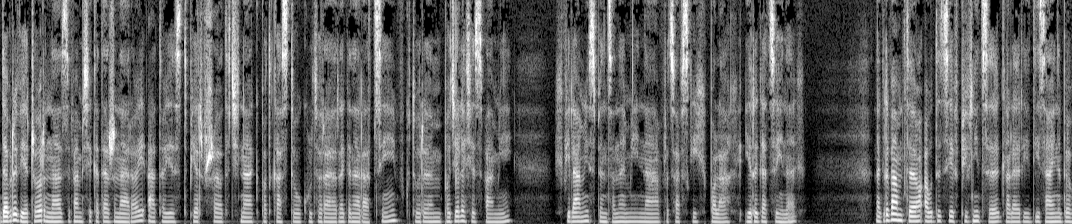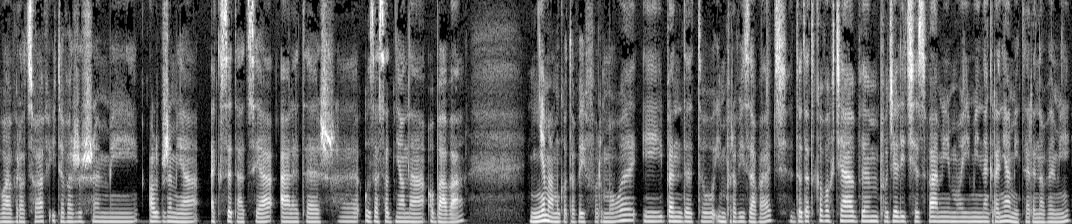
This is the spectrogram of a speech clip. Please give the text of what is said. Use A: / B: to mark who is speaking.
A: Dobry wieczór, nazywam się Katarzyna Roy, a to jest pierwszy odcinek podcastu Kultura Regeneracji, w którym podzielę się z Wami chwilami spędzonymi na wrocławskich polach irygacyjnych. Nagrywam tę audycję w piwnicy Galerii Design Była Wrocław i towarzyszy mi olbrzymia ekscytacja, ale też e, uzasadniona obawa – nie mam gotowej formuły i będę tu improwizować. Dodatkowo chciałabym podzielić się z Wami moimi nagraniami terenowymi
